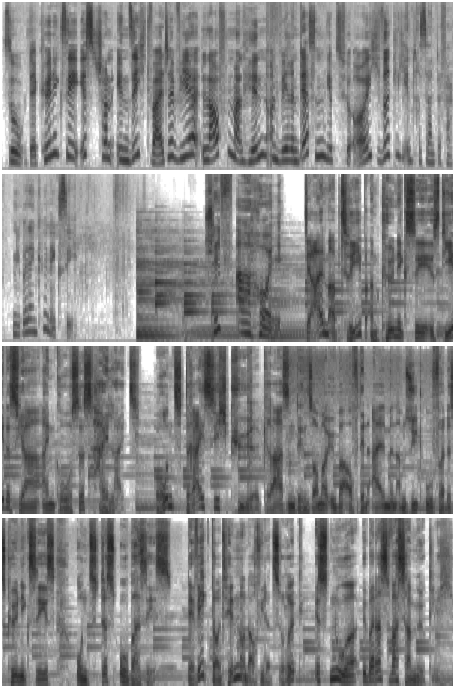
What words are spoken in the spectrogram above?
So, der Königssee ist schon in Sichtweite. Wir laufen mal hin und währenddessen gibt es für euch wirklich interessante Fakten über den Königssee. Schiff Ahoi. Der Almabtrieb am Königssee ist jedes Jahr ein großes Highlight. Rund 30 Kühe grasen den Sommer über auf den Almen am Südufer des Königssees und des Obersees. Der Weg dorthin und auch wieder zurück ist nur über das Wasser möglich.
